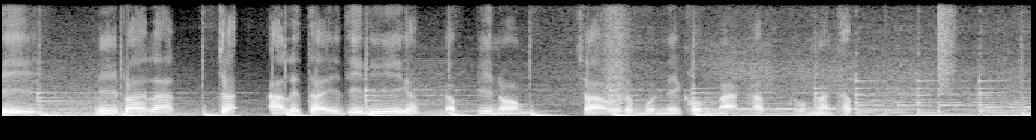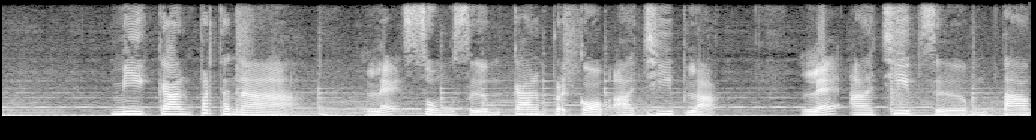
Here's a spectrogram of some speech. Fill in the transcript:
ที่มีพระราช อาฤทัยที่ดีครับกับพี่น้องชาวตำบลนิคมมากครับผมมากครับ มีการพัฒนาและส่งเสริมการประกอบอาชีพหลัก และอาชีพเสริมตาม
